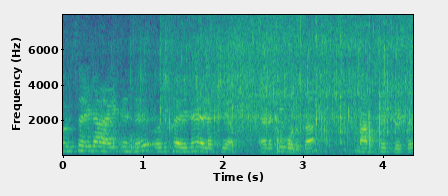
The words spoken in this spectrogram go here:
ഒരു സൈഡ് ആയിട്ടുണ്ട് ഒരു സൈഡ് ഇളക്കുക ഇളക്കി കൊടുക്കുക. മറച്ചിട്ടിട്ട്.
